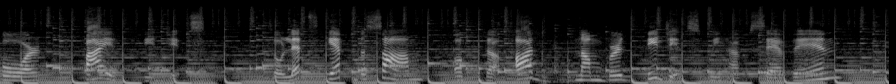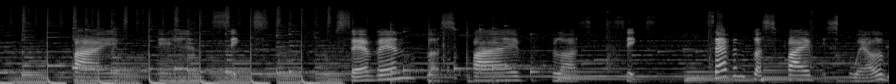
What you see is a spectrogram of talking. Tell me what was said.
4, 5 digits. So let's get the sum of the odd numbered digits. We have 7, 5, and 6. 7 plus 5 plus 6. 7 plus 5 is 12.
